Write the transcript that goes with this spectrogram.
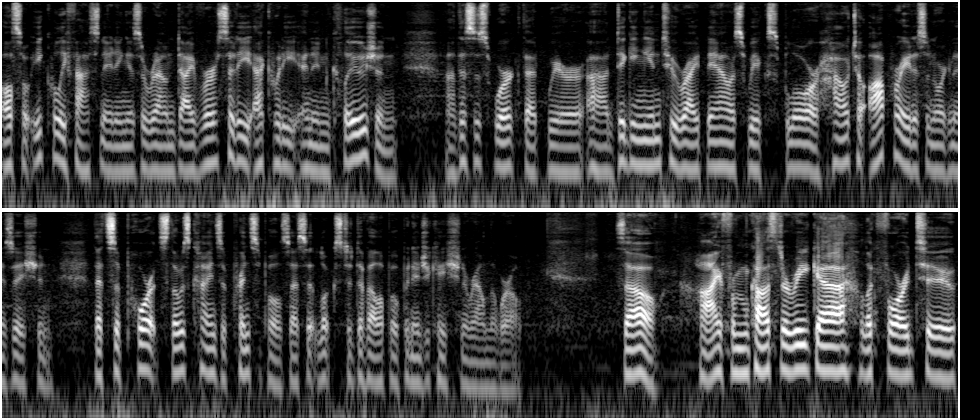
also equally fascinating is around diversity, equity, and inclusion. Uh, this is work that we're uh, digging into right now as we explore how to operate as an organization that supports those kinds of principles as it looks to develop open education around the world. So, hi from Costa Rica. Look forward to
